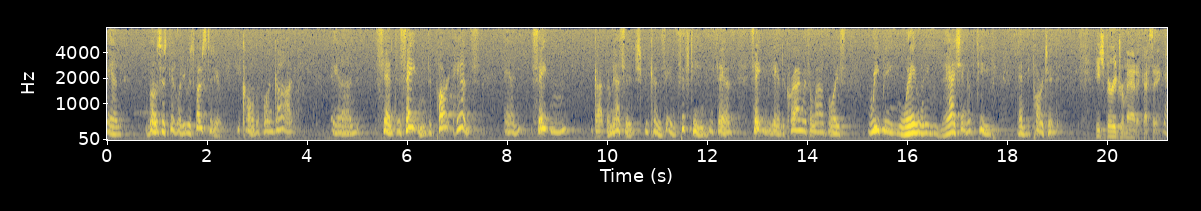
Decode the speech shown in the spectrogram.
And Moses did what he was supposed to do. He called upon God and said to Satan, Depart hence. And Satan got the message because in 15 he says, Satan began to cry with a loud voice, weeping, wailing, gnashing of teeth and departed. He's very dramatic, I think. Yeah.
